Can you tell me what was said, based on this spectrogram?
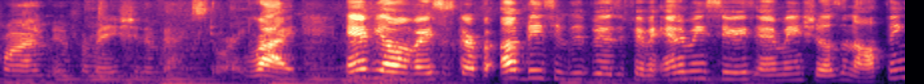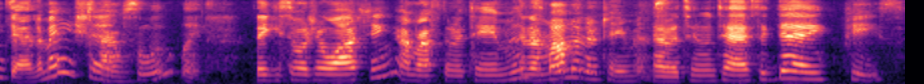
prime information and backstory. Right. And if y'all want very subscribe for updates, you videos your favorite anime series, anime shows, and all things animation. Absolutely. Thank you so much for watching. I'm Rascal Entertainment. And I'm Mom Entertainment. Have a fantastic day. Peace.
